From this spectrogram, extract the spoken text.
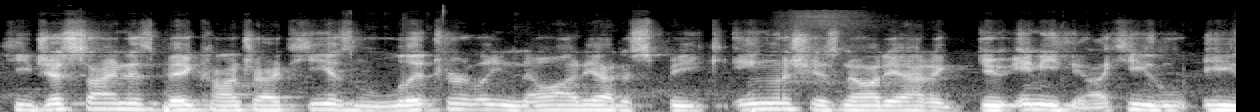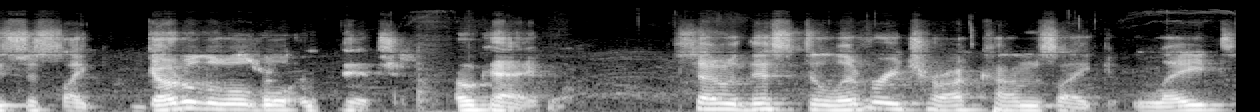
He just signed his big contract. He has literally no idea how to speak English. He has no idea how to do anything. Like he he's just like go to Louisville and pitch. Okay. So this delivery truck comes like late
